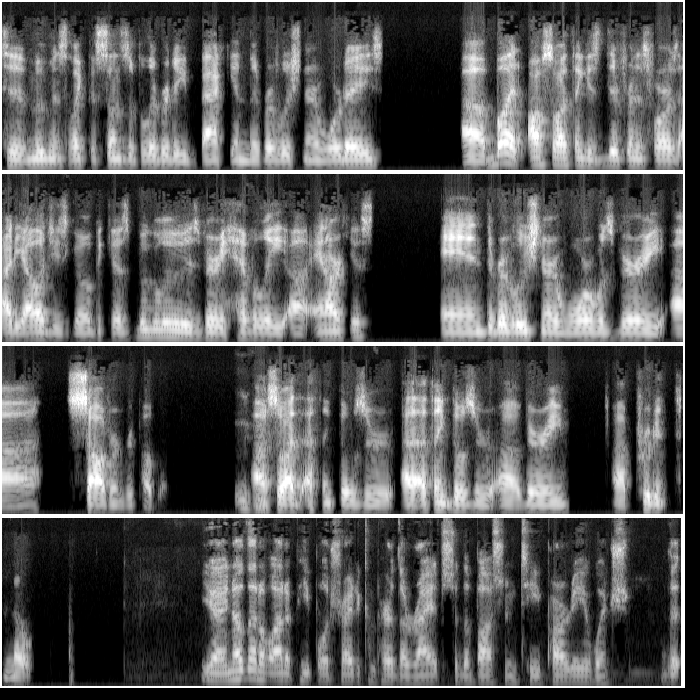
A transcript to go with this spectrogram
to movements like the Sons of Liberty back in the Revolutionary War days. Uh, but also, I think it's different as far as ideologies go because Boogaloo is very heavily uh, anarchist, and the Revolutionary War was very uh, sovereign republic. Mm-hmm. Uh, so I, I, think those are I think those are uh, very uh, prudent to note. Yeah, I know that a lot of people try to compare the riots to the Boston Tea Party, which th-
